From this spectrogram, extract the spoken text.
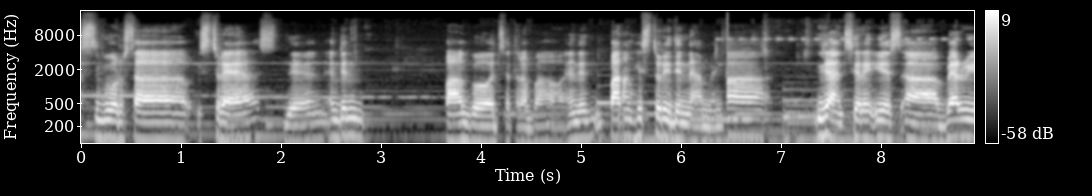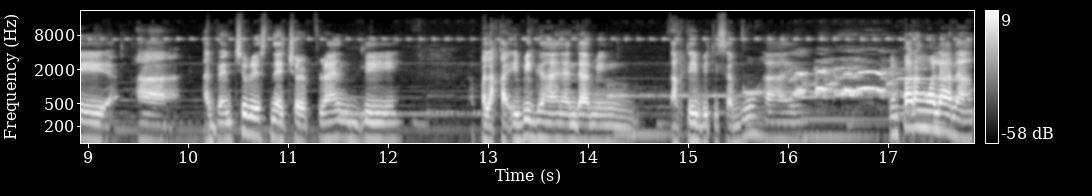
Siguro sa stress din, and then pagod sa trabaho. And then parang history din namin. Ah, yan, si Ray is ah, very ah, adventurous, nature-friendly, palakaibigan, ang daming activity sa buhay. Yung parang wala lang,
